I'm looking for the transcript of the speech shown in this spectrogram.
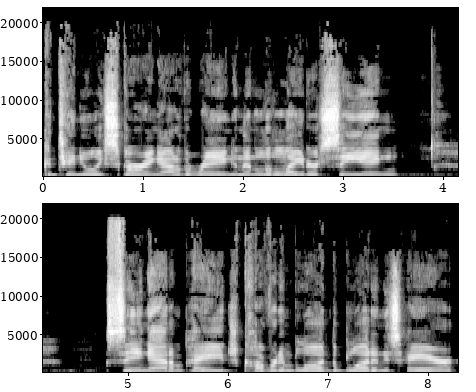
continually scurrying out of the ring, and then a little mm-hmm. later seeing seeing Adam Page covered in blood, the blood in his hair,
